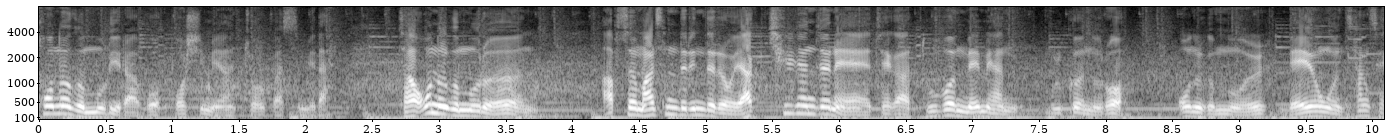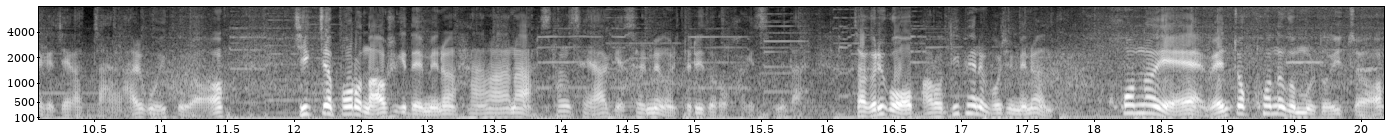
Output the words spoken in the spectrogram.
코너 건물이라고 보시면 좋을 것 같습니다. 자, 오늘 건물은 앞서 말씀드린 대로 약 7년 전에 제가 두 번 매매한 물건으로 오늘 건물 내용은 상세하게 제가 잘 알고 있고요. 직접 보러 나오시게 되면 하나하나 상세하게 설명을 드리도록 하겠습니다. 자, 그리고 바로 뒤편에 보시면은 코너에 왼쪽 코너 건물도 있죠.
